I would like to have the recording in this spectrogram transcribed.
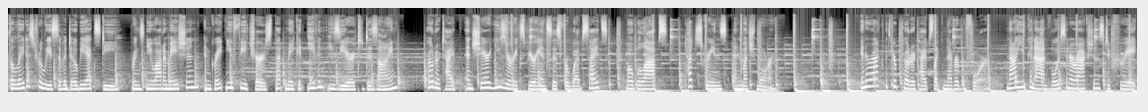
The latest release of Adobe XD brings new automation and great new features that make it even easier to design, prototype, and share user experiences for websites, mobile apps, touchscreens, and much more. Interact with your prototypes like never before. Now you can add voice interactions to create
